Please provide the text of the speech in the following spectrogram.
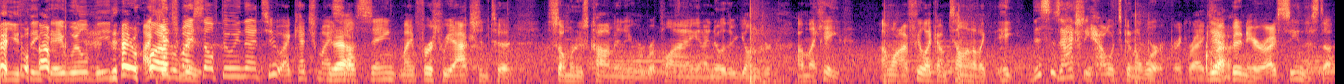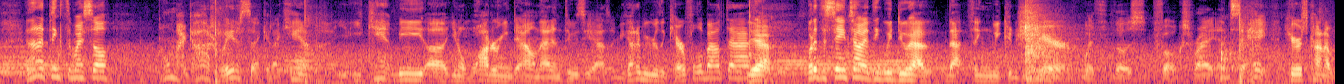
Do you think they will be? They will I ever catch be. myself doing that too. I catch myself Yeah. saying my first reaction to someone who's commenting or replying, and I know they're younger. I'm like, hey, I want. I feel like I'm telling them like, hey, this is actually how it's gonna work, right? Right? Yeah. I've been here. I've seen this stuff, and then I think to myself, oh my gosh, wait a second. I can't. You, you can't be, uh, you know, watering down that enthusiasm. You got to be really careful about that. Yeah. But at the same time, I think we do have that thing we can share with those folks, right? And say, hey, here's kind of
